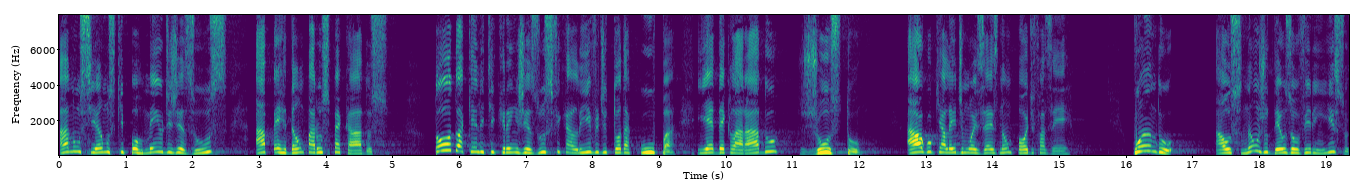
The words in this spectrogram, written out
Anunciamos que por meio de Jesus há perdão para os pecados. Todo aquele que crê em Jesus fica livre de toda culpa e é declarado justo, algo que a lei de Moisés não pode fazer. Quando aos não-judeus ouvirem isso,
